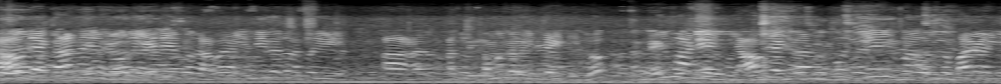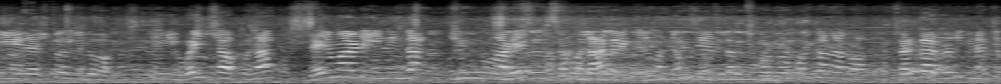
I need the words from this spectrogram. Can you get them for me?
ಯಾವುದೇ ಕಾರಣ ಇರ್ಬೋದು, ಏನೇ ಇರ್ಬೋದು, ಅವರ ಇಲ್ಲಿಗದು ಅಥವಾ ಈ ಅದು ಸಂಬಂಧ ಇದ್ದೇ ಇದ್ದಿದ್ದು. ದಯಮಾಡಿ ಯಾವುದೇ ಕಾರಣಕ್ಕೂ ಈ ಒಂದು ಬಾರ ಈ ರೆಸ್ಟೋ ಇದು, ಈ ವೈನ್ ಶಾಪನ್ನ ದಯಮಾಡಿ ಇಲ್ಲಿಂದ ಶಿಫ್ಟ್ ಮಾಡಿ ನಮ್ಮ ನಾಗರಿಕರಿಗೆ ನೆಮ್ಮದಿಯನ್ನು ಕಲ್ಪಿಸ್ಕೊಡ್ಬೇಕು ಅಂತ ನಾನು ಸರ್ಕಾರದಲ್ಲಿ ವಿನಂತಿ.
